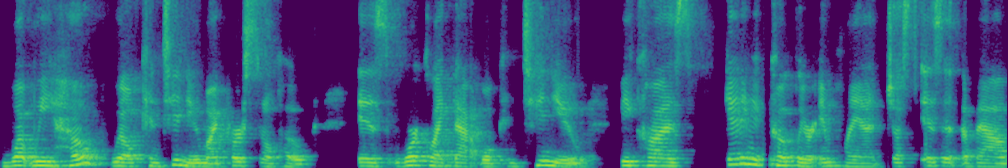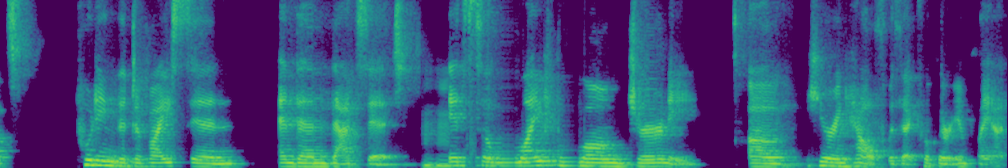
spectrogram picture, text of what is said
What we hope will continue, my personal hope, is work like that will continue because getting a cochlear implant just isn't about putting the device in and then that's it. Mm-hmm. It's a lifelong journey of hearing health with that cochlear implant.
